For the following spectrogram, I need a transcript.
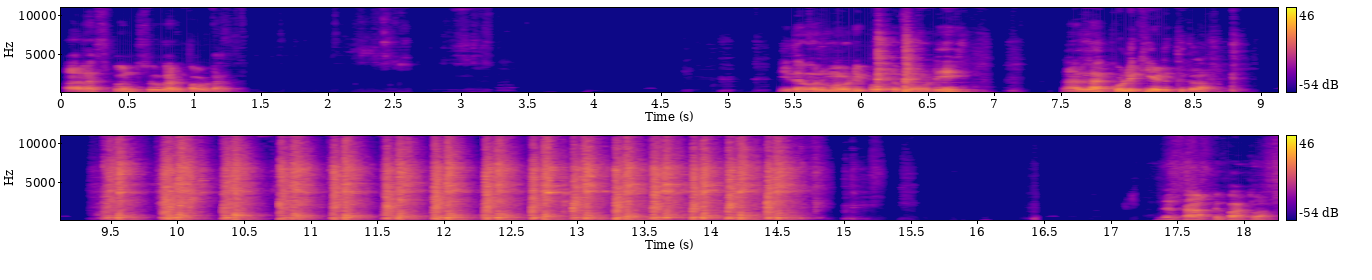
அரை ஸ்பூன் சுகர் பவுடர். இதை ஒரு மூடி போட்டு மூடி நல்லா குலுக்கி எடுத்துக்கலாம். இதை சாப்பிட்டு பார்க்கலாம்.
